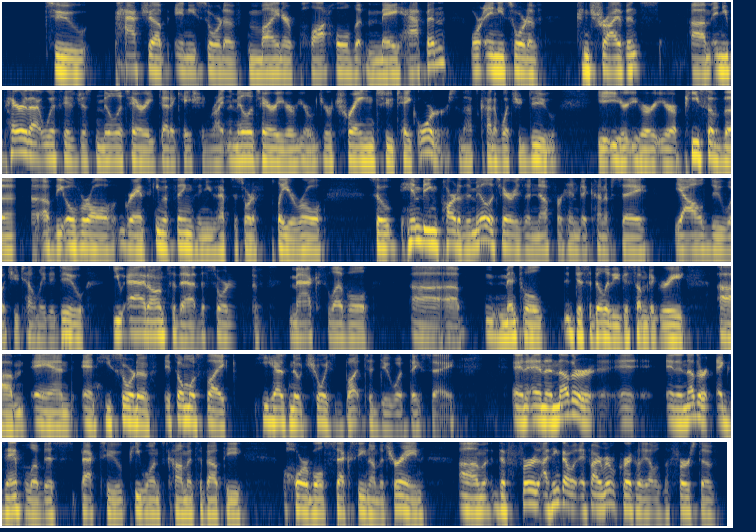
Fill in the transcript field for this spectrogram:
to patch up any sort of minor plot hole that may happen or any sort of contrivance um, and you pair that with his just military dedication, right? In the military, you're, you're you're trained to take orders, and that's kind of what you do. You're you're you're a piece of the of the overall grand scheme of things, and you have to sort of play your role. So him being part of the military is enough for him to kind of say, "Yeah, I'll do what you tell me to do." You add on to that the sort of max level uh, uh, mental disability to some degree, um, and and he sort of it's almost like he has no choice but to do what they say. And and another and another example of this, back to P1's comments about the horrible sex scene on the train. Um, the first, I think that was, if I remember correctly, that was the first of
